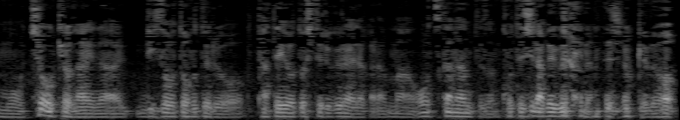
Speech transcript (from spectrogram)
もう超巨大なリゾートホテルを建てようとしてるぐらいだから、まあ、大塚なんてその小手調べぐらいなんでしょうけど、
